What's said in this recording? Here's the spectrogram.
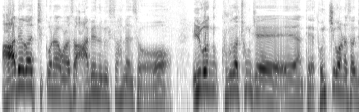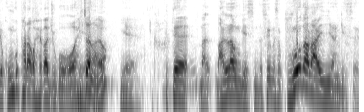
아베가 집권하고 나서 아베노믹스 하면서 일본 구로다 총재한테 돈 찍어놔서 이제 공급하라고 해가지고 했잖아요. 예. 그때 말, 말 나온 게 있습니다. 소위 말해서 구로다 라인이라는 게 있어요.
